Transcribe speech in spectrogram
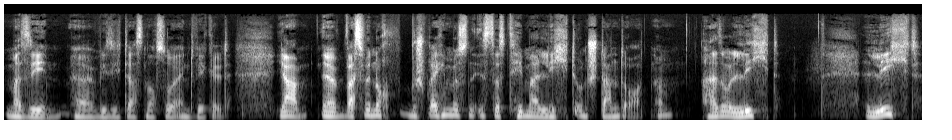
mal sehen, äh, wie sich das noch so entwickelt. Ja, äh, was wir noch besprechen müssen, ist das Thema Licht und Standort. Ne? Also Licht. Licht,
